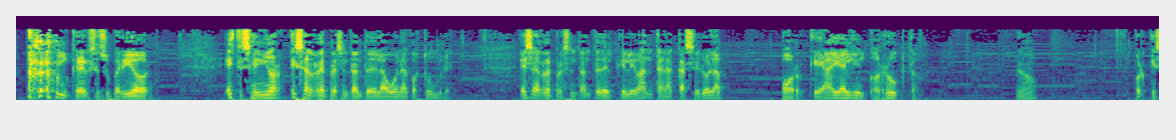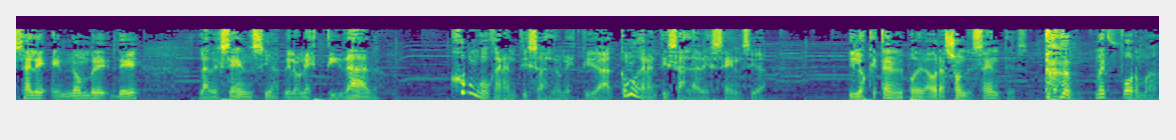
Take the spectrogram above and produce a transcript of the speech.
creerse superior. Este señor es el representante de la buena costumbre. Es el representante del que levanta la cacerola porque hay alguien corrupto, ¿no? Porque sale en nombre de la decencia, de la honestidad. ¿Cómo garantizas la honestidad? ¿Cómo garantizas la decencia? Y los que están en el poder ahora son decentes. no hay forma.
